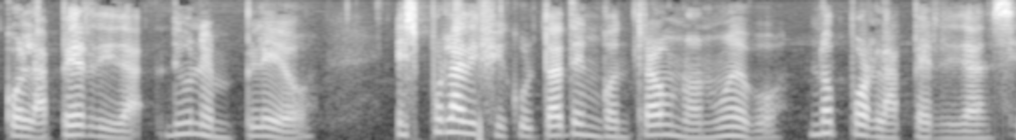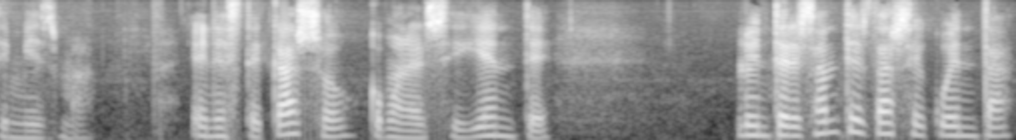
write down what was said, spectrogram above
con la pérdida de un empleo, es por la dificultad de encontrar uno nuevo, no por la pérdida en sí misma. En este caso, como en el siguiente, lo interesante es darse cuenta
